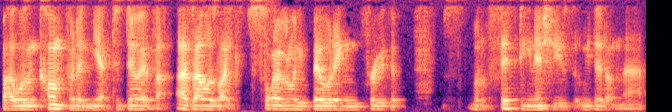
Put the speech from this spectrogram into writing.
But I wasn't confident yet to do it. But as I was like slowly building through the 15 issues that we did on that,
